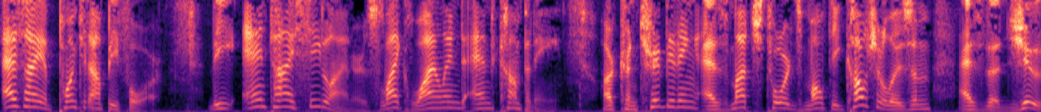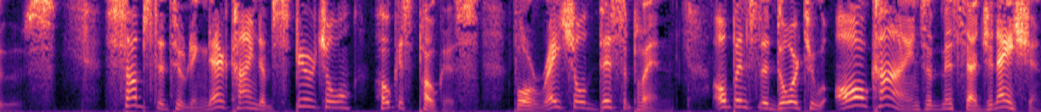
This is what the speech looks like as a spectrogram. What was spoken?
As I have pointed out before, the anti-seed liners like Weiland and Company are contributing as much towards multiculturalism as the Jews, substituting their kind of spiritual hocus pocus for racial discipline opens the door to all kinds of miscegenation.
